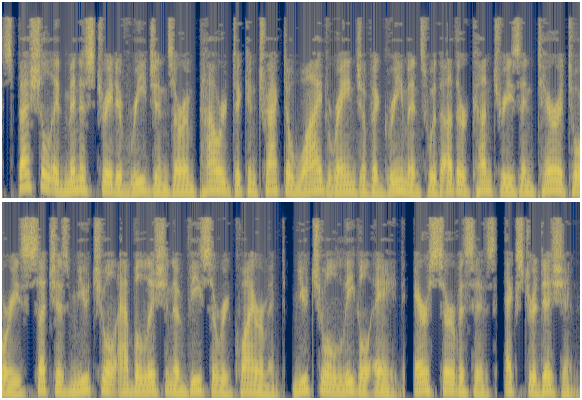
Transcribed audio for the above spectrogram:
Special administrative regions are empowered to contract a wide range of agreements with other countries and territories such as mutual abolition of visa requirement, mutual legal aid, air services, extradition,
